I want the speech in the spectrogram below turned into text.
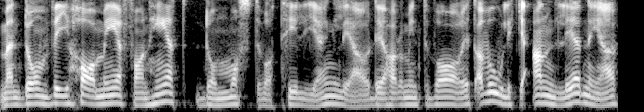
Men de vi har med erfarenhet, de måste vara tillgängliga och det har de inte varit av olika anledningar.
